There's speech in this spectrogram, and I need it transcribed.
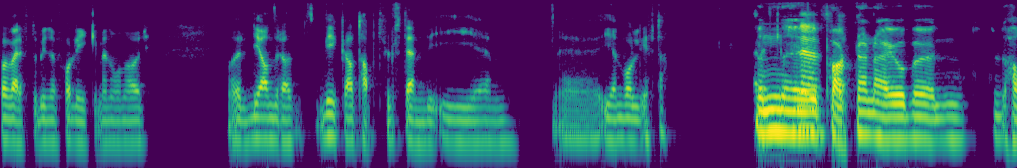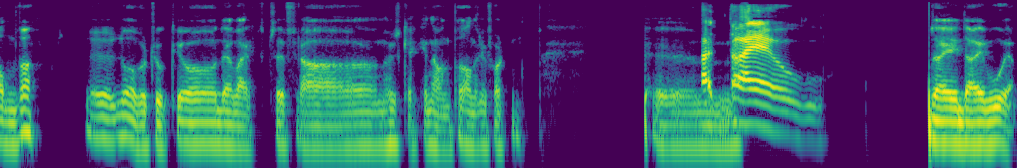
for verft å begynne å forlike med noen når, når de andre virker å ha tapt fullstendig i, um, uh, i en voldgift. Da. Men uh, partneren er jo Hanva. Uh, du overtok jo det verktet fra Nå husker jeg ikke navnet på det andre i farten. Daio. jo, ja.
